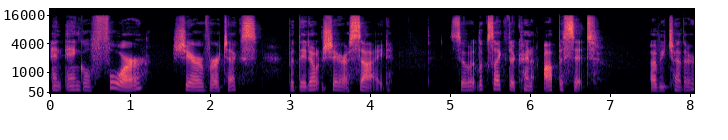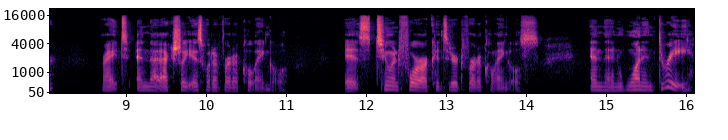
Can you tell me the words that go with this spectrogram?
and angle 4 share a vertex, but they don't share a side. So it looks like they're kind of opposite of each other, right? And that actually is what a vertical angle is. 2 and 4 are considered vertical angles. And then 1 and 3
